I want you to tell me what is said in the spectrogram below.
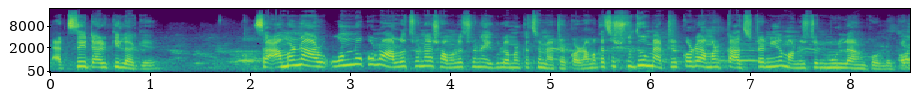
দ্যাটস ইট আর কি লাগে? আমার না আর অন্য কোনো আলোচনা সমালোচনা এগুলো আমার কাছে ম্যাটার করে আমার কাছে শুধু ম্যাটার করে আমার কাজটা নিয়ে মানুষজন মূল্যায়ন করল কিনা।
